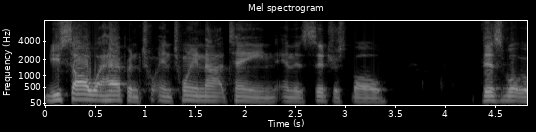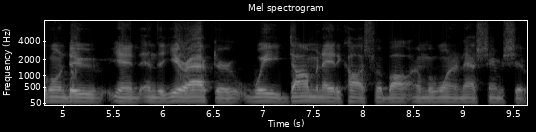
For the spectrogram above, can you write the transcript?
you saw what happened in 2019 in the Citrus Bowl. This is what we're going to do in, in the year after. We dominated college football and we won a national championship.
